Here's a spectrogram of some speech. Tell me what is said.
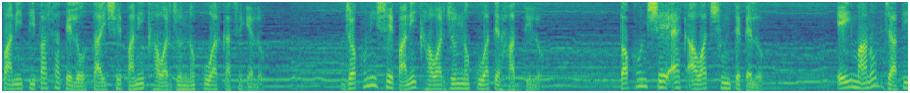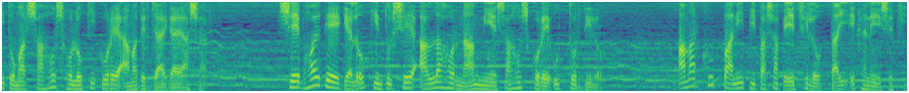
পানি পিপাসা পেল, তাই সে পানি খাওয়ার জন্য কুয়ার কাছে গেল। যখনই সে পানি খাওয়ার জন্য কুয়াতে হাত দিল তখন সে এক আওয়াজ শুনতে পেল। এই মানব জাতি তোমার সাহস হল কি করে আমাদের জায়গায় আসার? সে ভয় পেয়ে গেল, কিন্তু সে আল্লাহর নাম নিয়ে সাহস করে উত্তর দিল। আমার খুব পানি পিপাসা পেয়েছিল, তাই এখানে এসেছি।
